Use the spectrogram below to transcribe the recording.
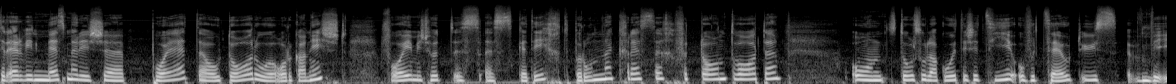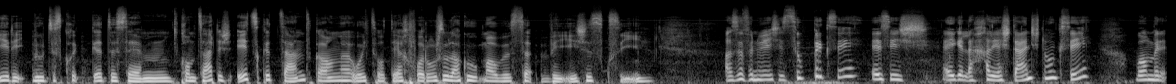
Der Erwin Mesmer ist ein Poet, ein Autor und ein Organist. Von ihm ist heute ein, ein Gedicht «Brunnenkressig» vertont worden. Und Ursula Gut ist jetzt hier und erzählt uns, wie ihre, weil das, das ähm, Konzert ist jetzt zu Ende gegangen und jetzt wollte ich von Ursula Gut mal wissen, wie war es? Gewesen? Also für mich war es super. Es war eigentlich eine Sternstunde, die wir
